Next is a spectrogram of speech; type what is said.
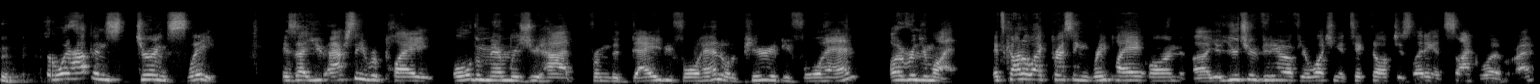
so what happens during sleep is that you actually replay all the memories you had from the day beforehand or the period beforehand over in your mind. It's kind of like pressing replay on uh, your YouTube video if you're watching a TikTok, just letting it cycle over, right?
